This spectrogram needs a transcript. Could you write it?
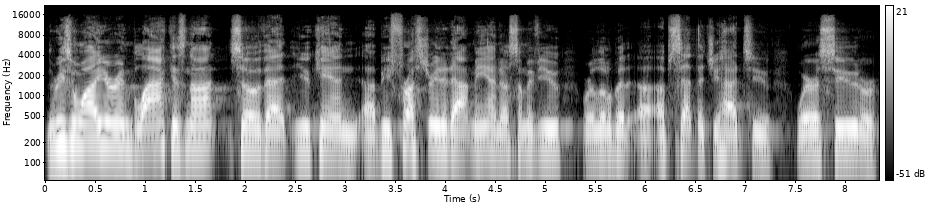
The reason why you're in black is not so that you can uh, be frustrated at me. I know some of you were a little bit uh, upset that you had to wear a suit or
